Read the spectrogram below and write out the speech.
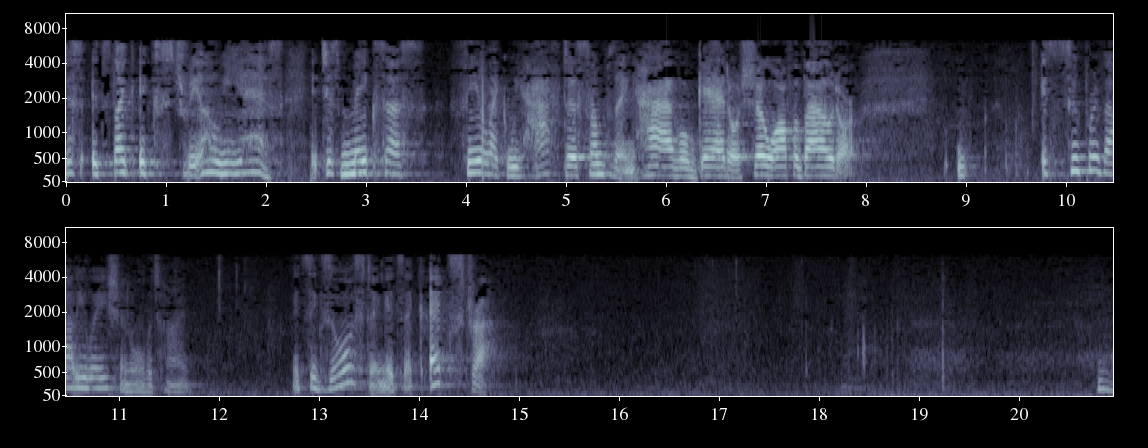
Just, it's like extreme, oh yes. It just makes us feel like we have to something, have or get or show off about or, it's super evaluation all the time. It's exhausting. It's like extra. Hmm.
